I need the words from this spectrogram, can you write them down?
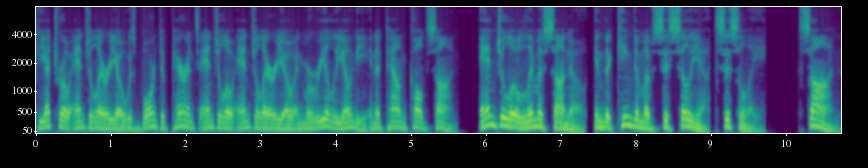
Pietro Angelerio was born to parents Angelo Angelerio and Maria Leoni in a town called San Angelo Limosano, in the Kingdom of Sicilia Sicily. San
